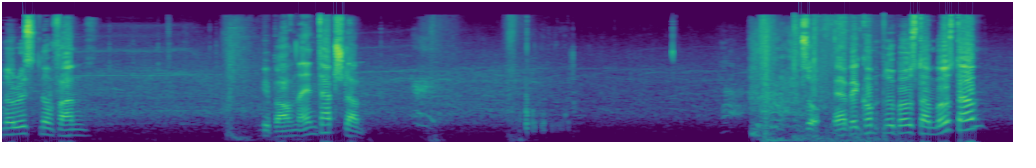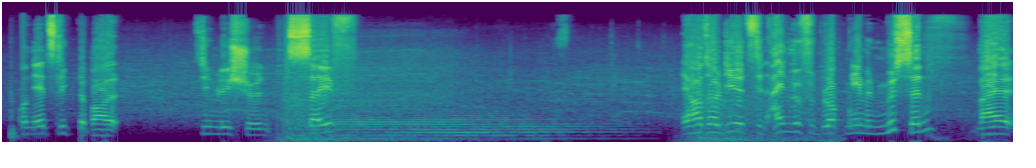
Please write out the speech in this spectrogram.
no risk no fun. Wir brauchen einen Touchdown. So, er bekommt nur Boss Down. Und jetzt liegt der Ball ziemlich schön safe. er hat halt hier jetzt den Einwürfelblock nehmen müssen, weil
